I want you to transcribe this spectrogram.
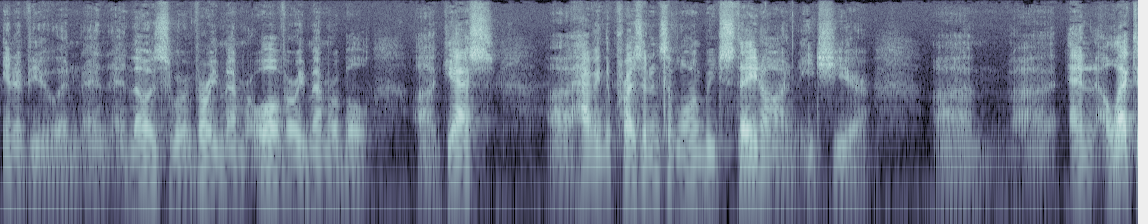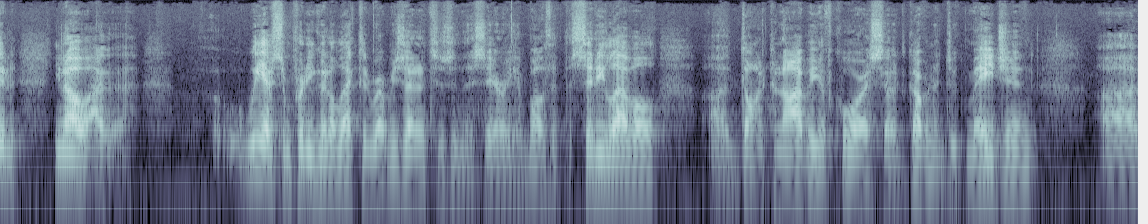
interview, and, and, and those were very mem- all very memorable uh, guests. Uh, having the presidents of Long Beach State on each year, um, uh, and elected, you know, I, we have some pretty good elected representatives in this area, both at the city level, uh, Don Knabe, of course, uh, Governor Deukmejian, uh,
